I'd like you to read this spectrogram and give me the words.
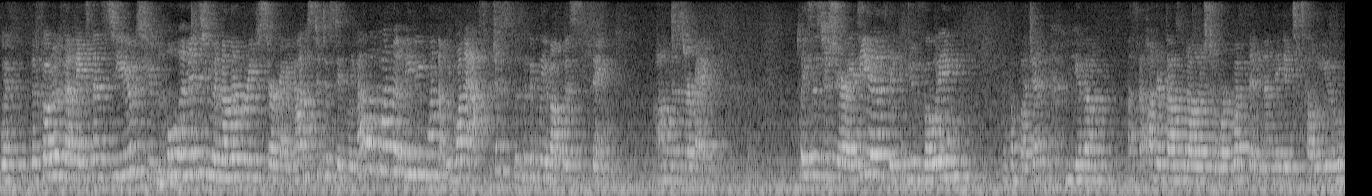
with the photos that make sense to you to pull them into another brief survey, not a statistically valid one, but maybe one that we want to ask just specifically about this thing on the survey. Places to share ideas, they can do voting, like a budget. You give them a hundred thousand dollars to work with, and then they get to tell you,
